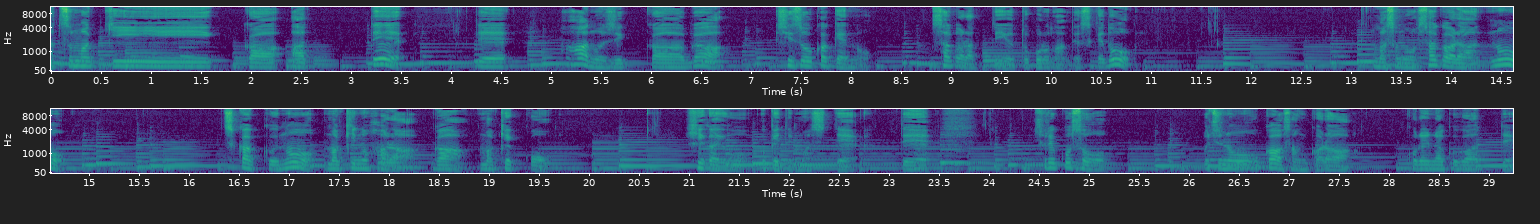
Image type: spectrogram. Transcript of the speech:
竜巻があってで母の実家が静岡県の相良っていうところなんですけど、まあ、その相良の近くの牧之原が、まあ、結構被害を受けてましてでそれこそうちのお母さんからご連絡があって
